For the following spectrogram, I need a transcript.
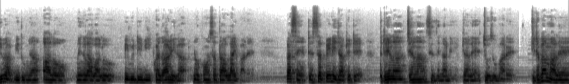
ိဘပြည်သူများအားလုံးမင်္ဂလာပါလို့ PPTV ဖွဲ့သားတွေကနှုတ်ခွန်းဆက်သလိုက်ပါတယ်။ပတ်စဉ်တင်ဆက်ပေးနေကြဖြစ်တဲ့သတင်းလားဂျင်လားအစီအစဉ်ကနေပြန်လည်ကြိုဆိုပါရစေ။ဒီတစ်ပတ်မှာလည်း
